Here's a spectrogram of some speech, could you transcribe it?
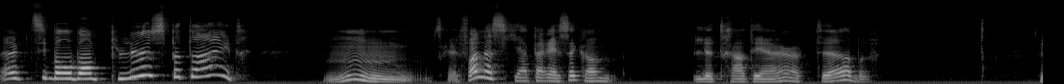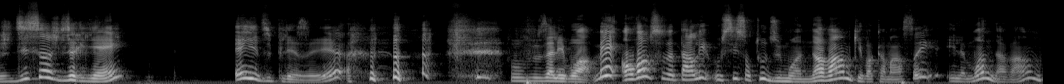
Un petit bonbon de plus, peut-être? Hmm, ce serait le fun là, s'il apparaissait comme le 31 octobre. Je dis ça, je dis rien. Ayez du plaisir. vous, allez voir. Mais on va se parler aussi surtout du mois de novembre qui va commencer. Et le mois de novembre,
